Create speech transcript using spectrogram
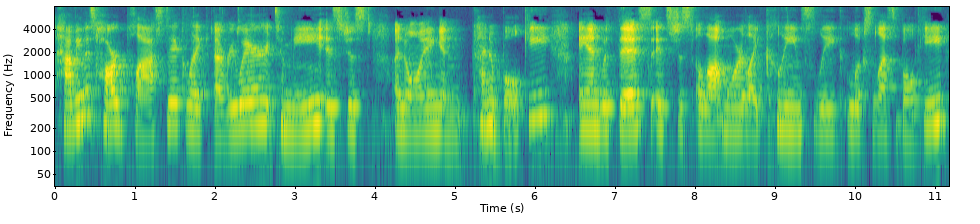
having this hard plastic like everywhere to me is just annoying and kind of bulky and with this it's just a lot more like clean sleek looks less bulky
